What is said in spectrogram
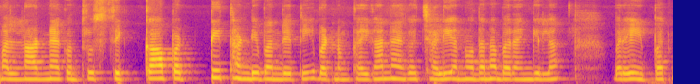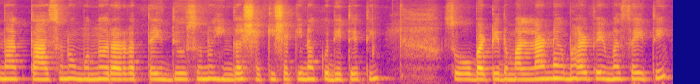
ಮಲೆನಾಡ್ನ್ಯಾಗಂತೂ ಸಿಕ್ಕಾಪಟ್ಟಿ ಥಂಡಿ ಬಂದೈತಿ, ಬಟ್ ನಮ್ಮ ಕೈಗಾನ್ಯಾಗ ಚಳಿ ಅನ್ನೋದನ್ನ ಬರಂಗಿಲ್ಲ. ಬರೀ ಇಪ್ಪತ್ನಾಲ್ಕು ತಾಸು ಮುನ್ನೂರ ಅರವತ್ತೈದು ದಿವ್ಸನೂ ಹಿಂಗೆ ಶಕಿ ಶಕಿನ ಕುದಿತೈತಿ. ಸೊ ಬಟ್ ಇದು ಮಲೆನಾಡ್ನಾಗ ಭಾಳ ಫೇಮಸ್ ಐತಿ.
